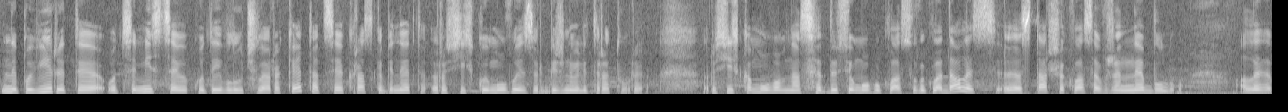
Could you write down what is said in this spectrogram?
Не повірите, оце місце, куди влучила ракета, це якраз кабінет російської мови і зарубіжної літератури. Російська мова в нас до сьомого класу викладалась, е, старших класах вже не було. Але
